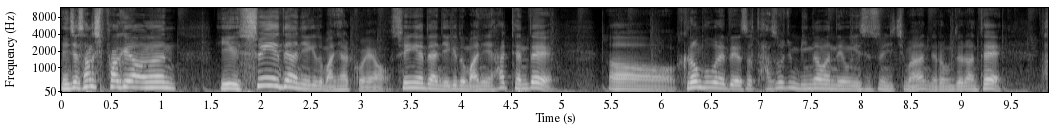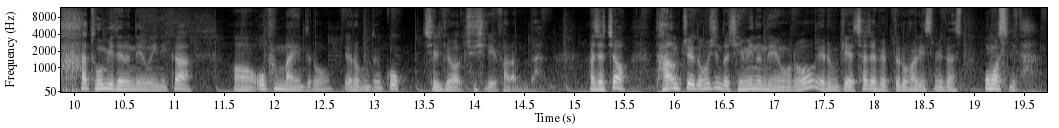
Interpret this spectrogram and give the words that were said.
이제 상식 파괴왕은 이 스윙에 대한 얘기도 많이 할 거예요. 스윙에 대한 얘기도 많이 할 텐데 어, 그런 부분에 대해서 다소 좀 민감한 내용이 있을 수는 있지만 여러분들한테 다 도움이 되는 내용이니까 어, open mind로 여러분들 꼭 즐겨 주시기 바랍니다. 아셨죠? 다음 주에도 훨씬 더 재미있는 내용으로 여러분께 찾아뵙도록 하겠습니다. 고맙습니다.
